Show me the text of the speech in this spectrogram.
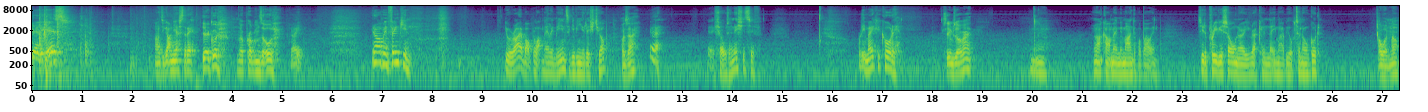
Here he is. How'd you get on yesterday? Yeah, good. No problems at all. Great. You know, I've been thinking. You were right about blackmailing me into giving you this job. Was I? Yeah. yeah it shows initiative. What do you make of Cody? Seems all right. Yeah. No, I can't make my mind up about him. See, the previous owner, he reckoned that he might be up to no good. I wouldn't know.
